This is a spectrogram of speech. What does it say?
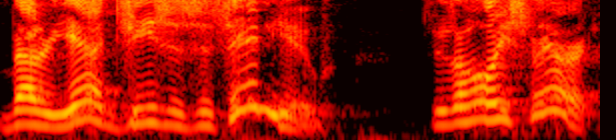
Better yet, Jesus is in you. Through the Holy Spirit.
